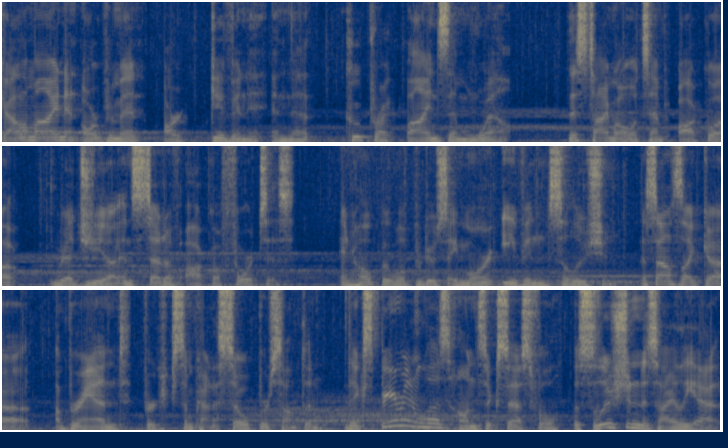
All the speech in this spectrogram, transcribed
Calamine and orpiment are given and that cuprite binds them well. This time I'll attempt Aqua Regia instead of Aqua Fortis and hope it will produce a more even solution. That sounds like uh, a brand for some kind of soap or something. The experiment was unsuccessful. The solution is highly at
